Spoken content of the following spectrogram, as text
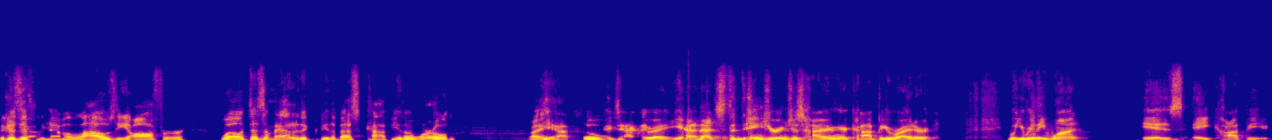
because if we have a lousy offer, well, it doesn't matter. That could be the best copy in the world, right? Yeah. So Exactly right. Yeah, that's the danger in just hiring a copywriter. What you really want is a copy,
